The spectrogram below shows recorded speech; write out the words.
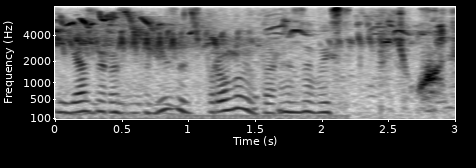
І я зараз полізу спробую березовий сік. Йохане.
